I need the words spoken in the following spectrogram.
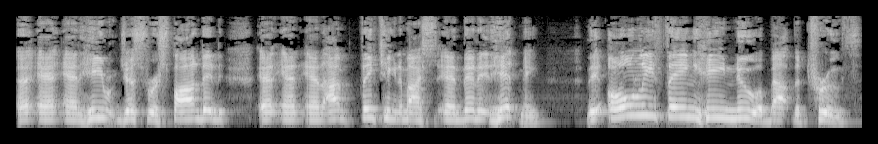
and, and, he just responded and, and, and I'm thinking to myself, and then it hit me. The only thing he knew about the truth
